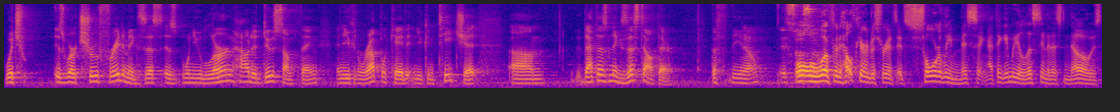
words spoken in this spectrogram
which is where true freedom exists is when you learn how to do something and you can replicate it and you can teach it. Um, that doesn't exist out there. The, you know, it's Well, well, for the healthcare industry, it's, it's sorely missing. I think anybody listening to this knows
